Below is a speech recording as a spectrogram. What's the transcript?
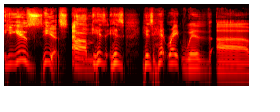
he is he is. Uh, Um. his his his hit rate with uh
